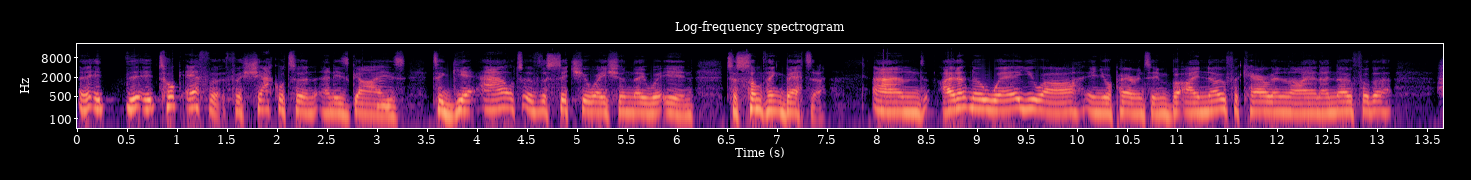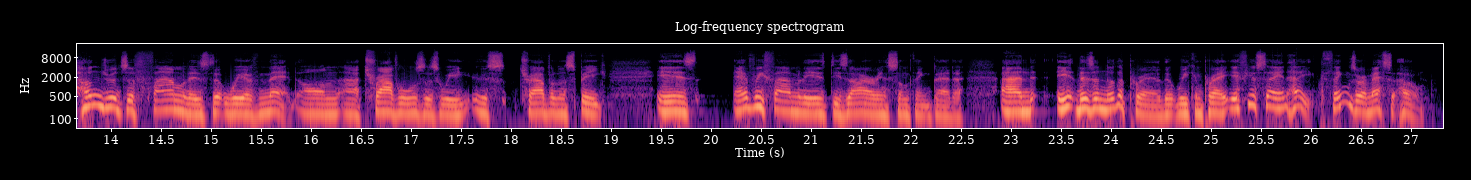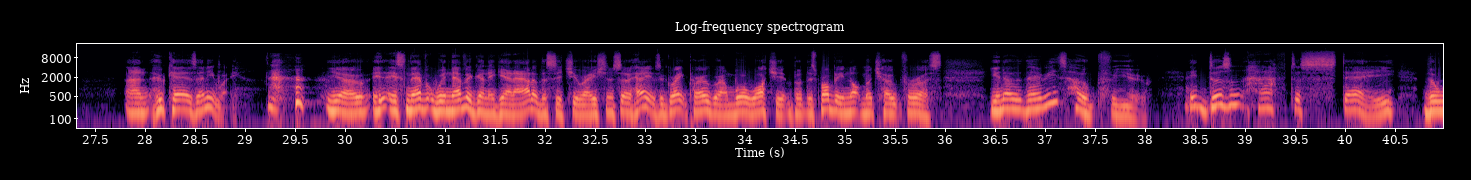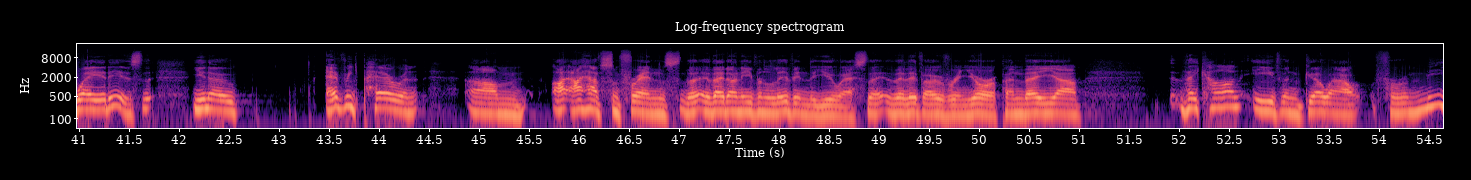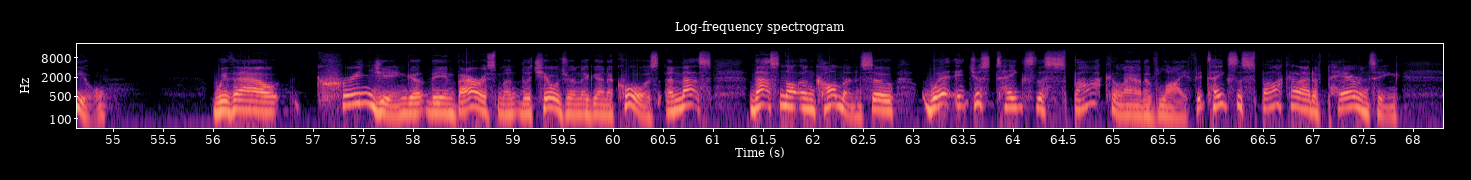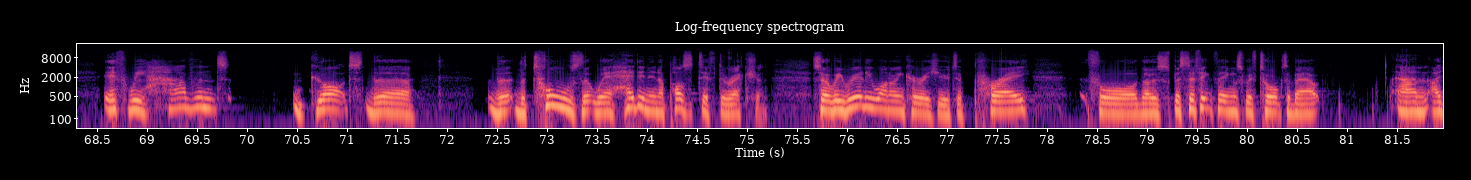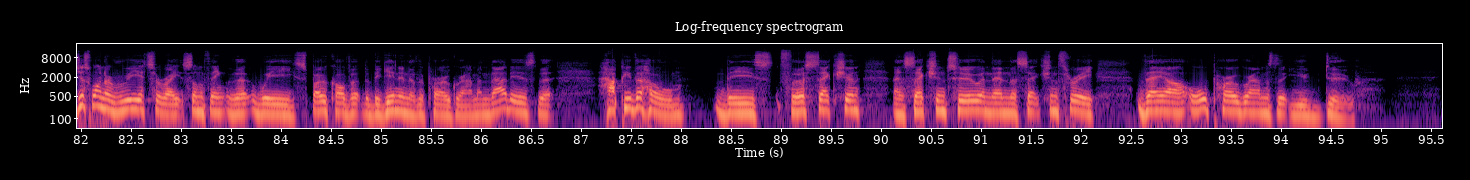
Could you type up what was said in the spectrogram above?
It, it, took effort for Shackleton and his guys mm. to get out of the situation they were in to something better. And I don't know where you are in your parenting, but I know for Carolyn and I, and I know for the hundreds of families that we have met on our travels as we travel and speak is every family is desiring something better. And it, there's another prayer that we can pray if you're saying, hey, things are a mess at home, and who cares anyway? you know, it, it's never, we're never going to get out of the situation. So, hey, it's a great program, we'll watch it, but there's probably not much hope for us. You know, there is hope for you. It doesn't have to stay the way it is. You know, every parent, um, I, I, have some friends, that, they don't even live in the US, they, they live over in Europe, and they, uh, they can't even go out for a meal without cringing at the embarrassment the children are going to cause. And that's, that's not uncommon. So where it just takes the sparkle out of life, it takes the sparkle out of parenting if we haven't got the the, the tools that we're heading in a positive direction. So we really want to encourage you to pray for those specific things we've talked about. And I just want to reiterate something that we spoke of at the beginning of the program, and that is that Happy the Home, these first section and section two, and then the section three, they are all programs that you do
